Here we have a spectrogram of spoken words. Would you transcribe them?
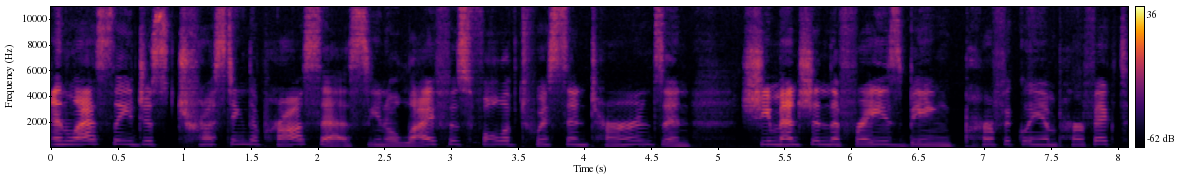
And lastly just trusting the process. You know life is full of twists and turns and she mentioned the phrase being perfectly imperfect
